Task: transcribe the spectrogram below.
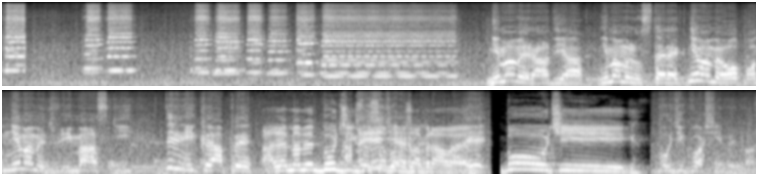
Nie mamy radia, nie mamy lusterek, nie mamy opon, nie mamy drzwi, maski, tylnej klapy. Ale mamy budzik Ale ze sobą jedziemy. zabrałem. Ale- Budzik! Budzik właśnie wypadł.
